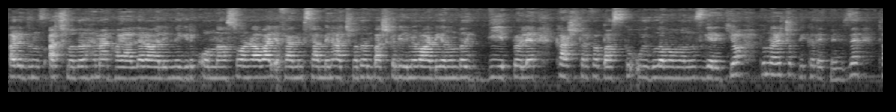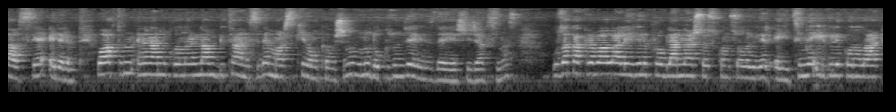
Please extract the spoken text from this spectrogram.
Aradığınız açmadığı hemen hayaller alemine girip ondan sonra vay efendim sen beni açmadın başka biri mi vardı yanında deyip böyle karşı tarafa baskı uygulamamanız gerekiyor. Bunlara çok dikkat etmenizi tavsiye ederim. Bu haftanın en önemli konularından bir tanesi de Mars-Kiron kavuşumu kavuşumu. Bunu 9. evinizde yaşayacaksınız. Uzak akrabalarla ilgili problemler söz konusu olabilir, eğitimle ilgili konular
